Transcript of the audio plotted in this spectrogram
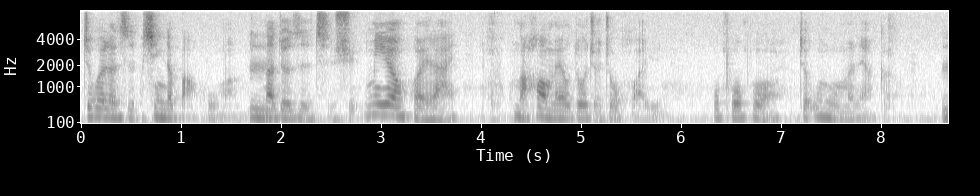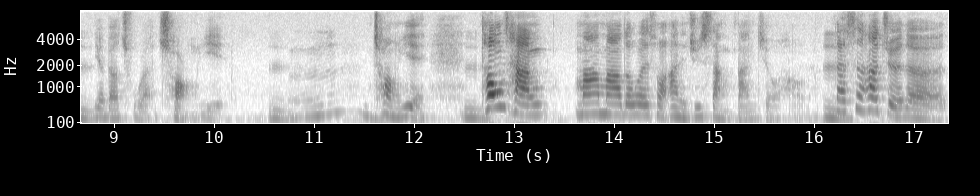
就会认识新的保护嘛，嗯那就是持续。蜜月回来，然后没有多久就怀孕，我婆婆就问我们两个，嗯要不要出来创业？嗯创业，嗯通常妈妈都会说啊，你去上班就好了。嗯但是她觉得，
